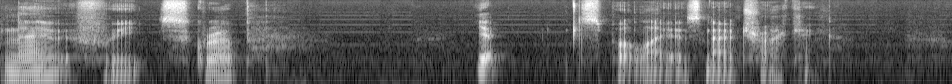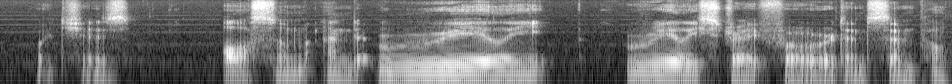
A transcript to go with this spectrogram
now if we scrub, yep, Spotlight is now tracking, which is awesome and really, really straightforward and simple.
